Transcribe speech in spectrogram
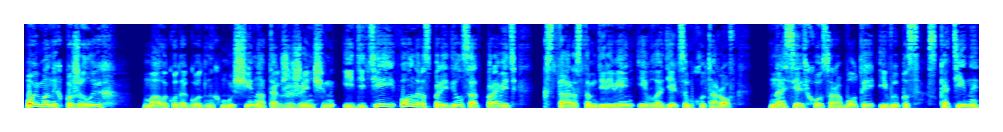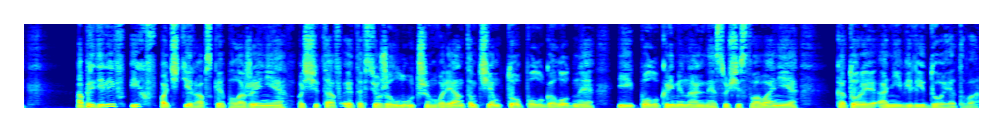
Пойманных пожилых, мало куда годных мужчин, а также женщин и детей он распорядился отправить к старостам деревень и владельцам хуторов – на сельхозработы и выпас скотины, определив их в почти рабское положение, посчитав это все же лучшим вариантом, чем то полуголодное и полукриминальное существование, которое они вели до этого.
